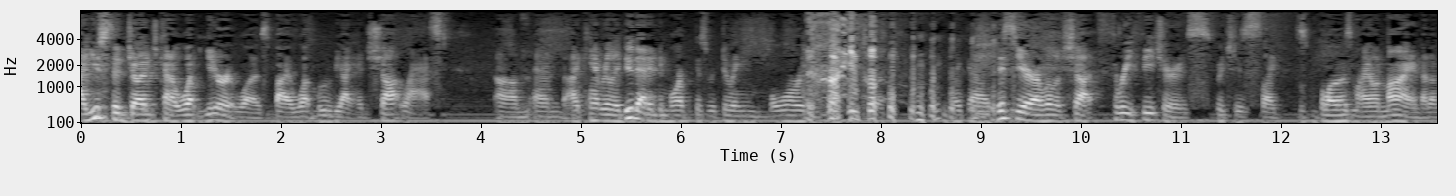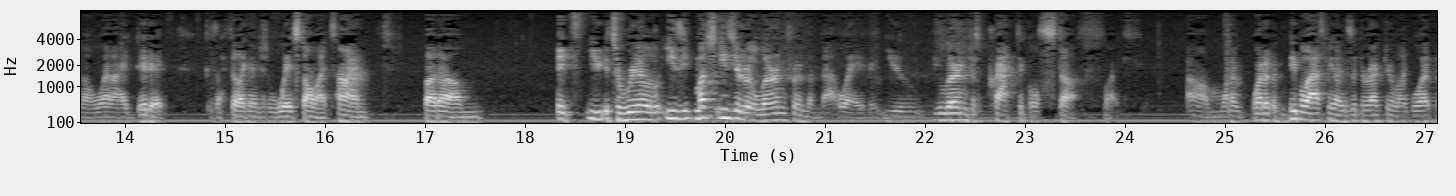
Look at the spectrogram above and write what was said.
I used to judge kind of what year it was by what movie I had shot last, um, and I can't really do that anymore because we're doing more. Than know. like uh, this year, I will have shot three features, which is like just blows my own mind. I don't know when I did it because I feel like I just waste all my time. But um, it's you, it's a real easy, much easier to learn from them that way. That you you learn just practical stuff. Like um, one of one of people ask me like, as a director, like what,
